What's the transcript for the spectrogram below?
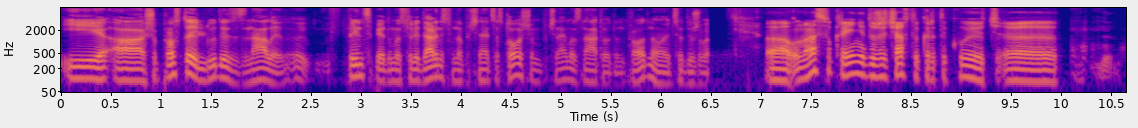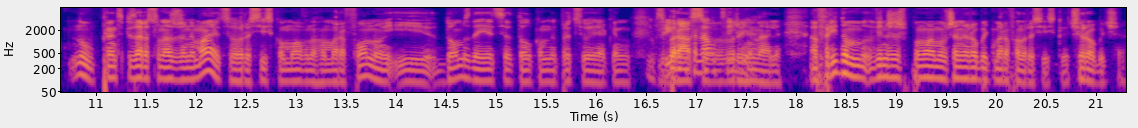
І а, щоб просто люди знали. В принципі, я думаю, солідарність вона починається з того, що ми починаємо знати один про одного, і це дуже важливо. Е, У нас в Україні дуже часто критикують. е, Ну, в принципі, зараз у нас вже немає цього російськомовного марафону, і дом, здається, толком не працює, як він Freedom збирався в є. оригіналі. А Freedom, він же ж, по-моєму, вже не робить марафон російською. Чи робить ще?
